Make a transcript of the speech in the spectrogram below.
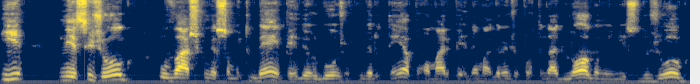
E nesse jogo, o Vasco começou muito bem, perdeu gols no primeiro tempo, o Romário perdeu uma grande oportunidade logo no início do jogo.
